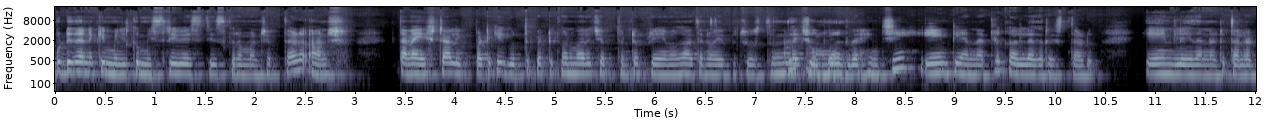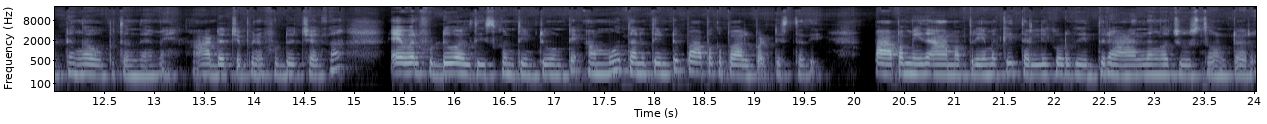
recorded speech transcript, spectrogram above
బుడ్డిదానికి మిల్క్ మిశ్రీ వేసి తీసుకురమ్మని చెప్తాడు అంష్ తన ఇష్టాలు ఇప్పటికీ గుర్తుపెట్టుకొని మరి చెప్తుంటే ప్రేమగా అతని వైపు చూస్తుంది. చూపును గ్రహించి ఏంటి అన్నట్లు కళ్ళెగరేస్తాడు. ఏం లేదన్నట్టు తలడ్డంగా ఊపుతుంది ఆమె. ఆర్డర్ చెప్పిన ఫుడ్ వచ్చాక ఎవరి ఫుడ్ వాళ్ళు తీసుకొని తింటూ ఉంటే అమ్ము తను తింటూ పాపకు పాలు పట్టిస్తుంది. పాప మీద ఆమె ప్రేమకి తల్లి కొడుకు ఇద్దరు ఆనందంగా చూస్తూ ఉంటారు.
